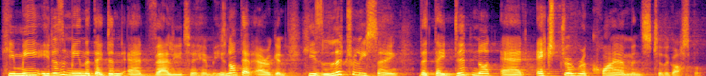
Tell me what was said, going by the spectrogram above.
he, mean, he doesn't mean that they didn't add value to him. He's not that arrogant. He's literally saying that they did not add extra requirements to the gospel.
